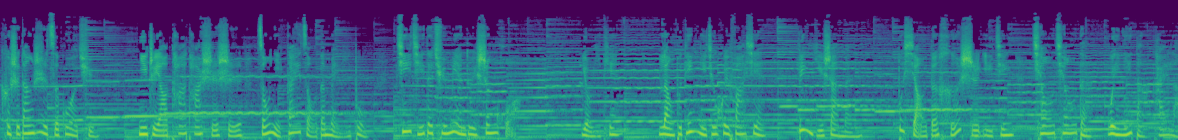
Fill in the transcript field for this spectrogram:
可是当日子过去，你只要踏踏实实走你该走的每一步，积极地去面对生活。有一天，冷不丁你就会发现，另一扇门，不晓得何时已经悄悄地为你打开了。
